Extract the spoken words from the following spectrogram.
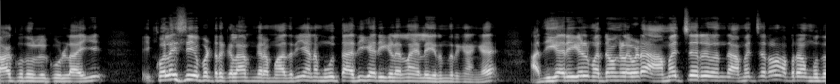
தாக்குதலுக்கு உள்ளாகி கொலை செய்யப்பட்டிருக்கலாம்ங்கிற மாதிரியான மூத்த அதிகாரிகள் எல்லாம் எல்லாம் இருந்திருக்காங்க. அதிகாரிகள் மற்றவங்களை விட அமைச்சர் வந்து அமைச்சரும் அப்புறம் முத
